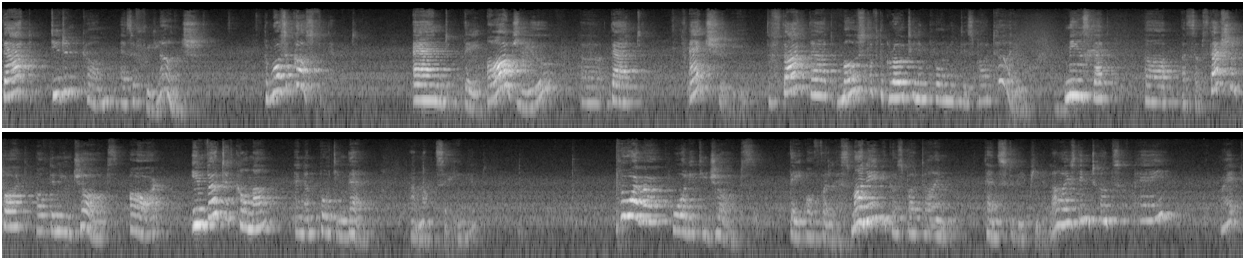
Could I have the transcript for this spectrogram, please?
that didn't come as a free lunch. There was a cost for that. And they argue uh, that actually the fact that most of the growth in employment is part-time means that uh, a substantial part of the new jobs are inverted comma, and I'm quoting them, I'm not saying it, poorer quality jobs. They offer less money because part-time tends to be penalized in terms of pay, right?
